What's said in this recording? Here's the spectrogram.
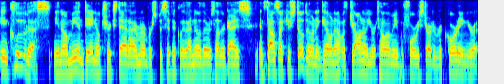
include us. You know, me and Daniel Trickstad, I remember specifically. I know there's other guys, and sounds like you're still doing it. Going out with Jono, you were telling me before we started recording. You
